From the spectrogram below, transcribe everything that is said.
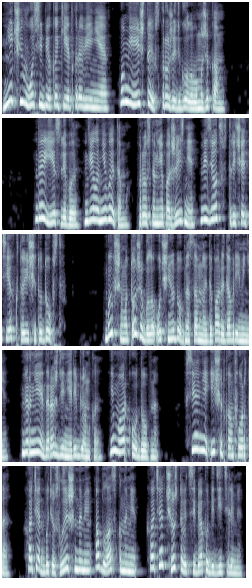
Ничего себе, какие откровения. Умеешь ты вскружить голову мужикам. Да если бы, дело не в этом. Просто мне по жизни везет встречать тех, кто ищет удобств. Бывшему тоже было очень удобно со мной до поры до времени. Вернее, до рождения ребенка. И Марку удобно. Все они ищут комфорта. Хотят быть услышанными, обласканными, хотят чувствовать себя победителями.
